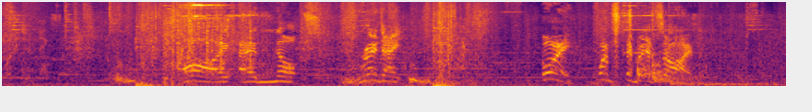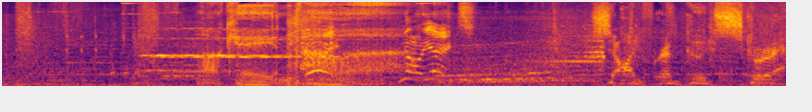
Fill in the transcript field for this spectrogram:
What is your next step? I am not ready. Oi! One step at a time. Arcane. Oi! Not yet! Time for a good scrap.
